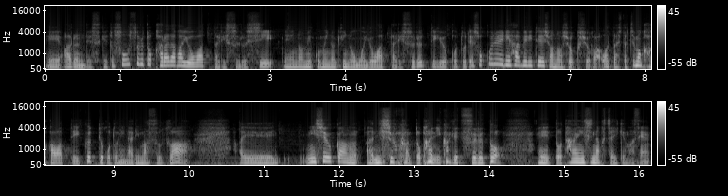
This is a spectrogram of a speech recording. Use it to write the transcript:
えー、あるんですけど、そうすると体が弱ったりするし、えー、飲み込みの機能も弱ったりするっていうことで、そこでリハビリテーションの職種が私たちも関わっていくってことになりますが、えー、2週間、あ、2週間とか2ヶ月すると、えっ、と、退院しなくちゃいけません。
